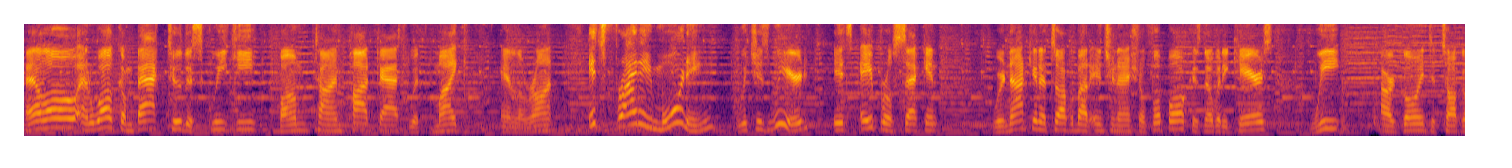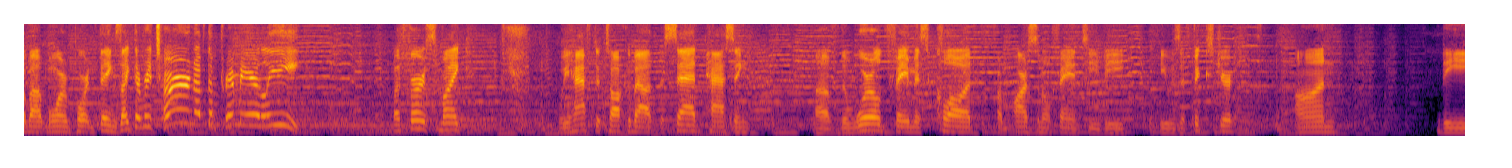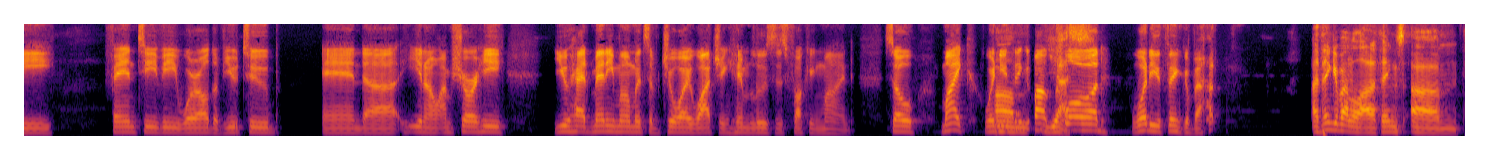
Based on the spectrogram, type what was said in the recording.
Hello and welcome back to the Squeaky Bum Time podcast with Mike and Laurent. It's Friday morning, which is weird. It's April 2nd. We're not going to talk about international football because nobody cares. We are going to talk about more important things like the return of the Premier League. But first, Mike, we have to talk about the sad passing of the world famous Claude from Arsenal Fan TV. He was a fixture on the fan TV world of YouTube. And, uh, you know, I'm sure he, you had many moments of joy watching him lose his fucking mind. So, Mike, when you Um, think about yes. Claude, what do you think about? I think about a lot of things. Um,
